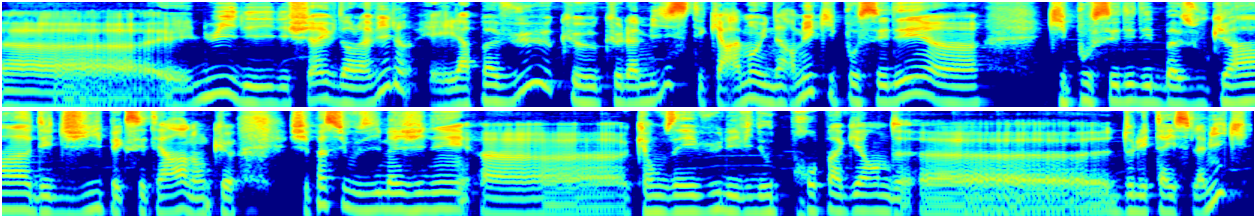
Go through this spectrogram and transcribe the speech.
Euh, lui, il est, shérif dans la ville, et il a pas vu que, la milice était carrément une armée qui possédait, euh, qui possédait des bazookas, des jeeps, etc. Donc, euh, je sais pas si vous imaginez, euh, quand vous avez vu les vidéos de propagande de l'État islamique,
